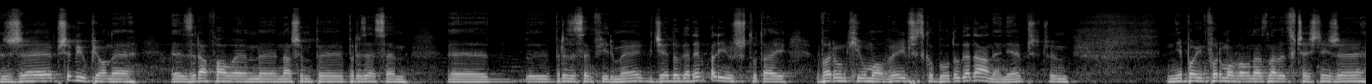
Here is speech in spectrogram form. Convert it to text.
że przybił pionę z Rafałem, naszym prezesem, prezesem firmy, gdzie dogadywali już tutaj warunki umowy i wszystko było dogadane, nie? Przy czym nie poinformował nas nawet wcześniej, że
